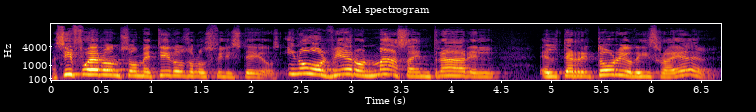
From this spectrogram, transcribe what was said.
Así fueron sometidos los filisteos y no volvieron más a entrar en el territorio de Israel.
